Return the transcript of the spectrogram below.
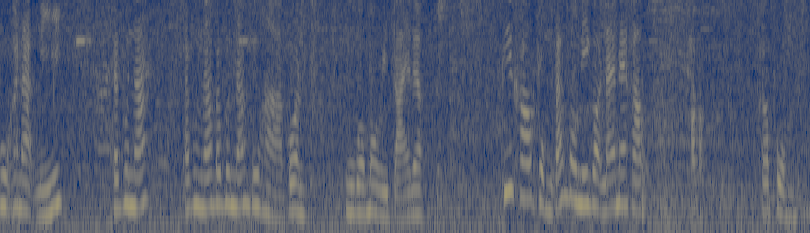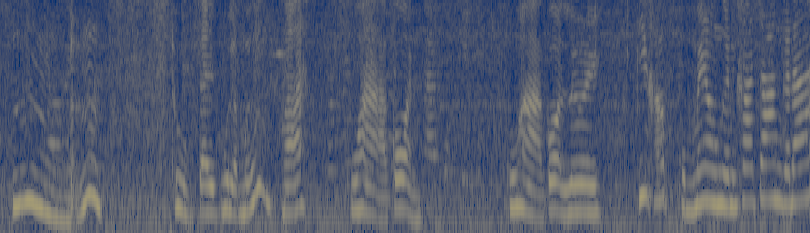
กูขนาดนี้แป๊บนึงนะแป๊บนึงนะแป๊บนึงนะกูหาก่อนกูก็มองอีตายแล้วพี่ครับผมตั้งตรงนี้ก่อนได้ไหมครับ ครับผม อืมถูกใจกูละมึงมากูหาก่อน กูหาก่อนเลย พี่ครับ ผมไม่เอาเงินค่าจ้างก็ได้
